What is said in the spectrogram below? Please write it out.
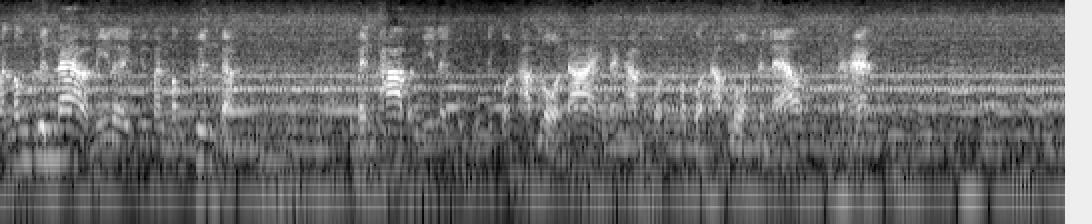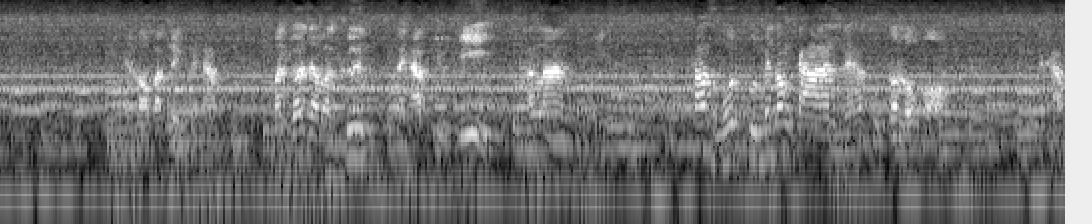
มันต้องขึ้นหน้าแบบนี้เลย คือมันต้องขึ้นแบบ เป็นภาพแบบนี้เลยคุณถึงจะกดอัปโหลดได้นะครับกดพอกดอัปโหลดเสร็จแล้วนะฮะเดี๋ยวรอแป๊บหนึงนะครับ มันก็จะมาขึ้นนะครับ อยู่ที่ข้างล่างตรงนี้ถ้าสมมติคุณไม่ต้องการนะครับ คุณก็ลบออกนะครับ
